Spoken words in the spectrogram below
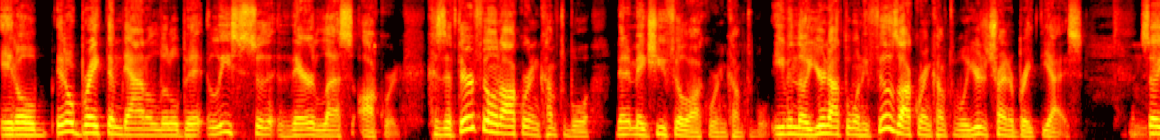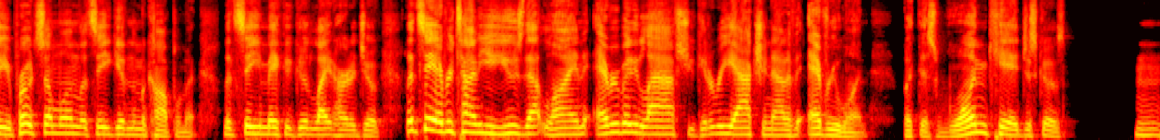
it'll it'll break them down a little bit at least so that they're less awkward cuz if they're feeling awkward and comfortable then it makes you feel awkward and comfortable even though you're not the one who feels awkward and comfortable you're just trying to break the ice mm. so you approach someone, let's say you give them a compliment. Let's say you make a good lighthearted joke. Let's say every time you use that line, everybody laughs, you get a reaction out of everyone. But this one kid just goes, mm-hmm,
